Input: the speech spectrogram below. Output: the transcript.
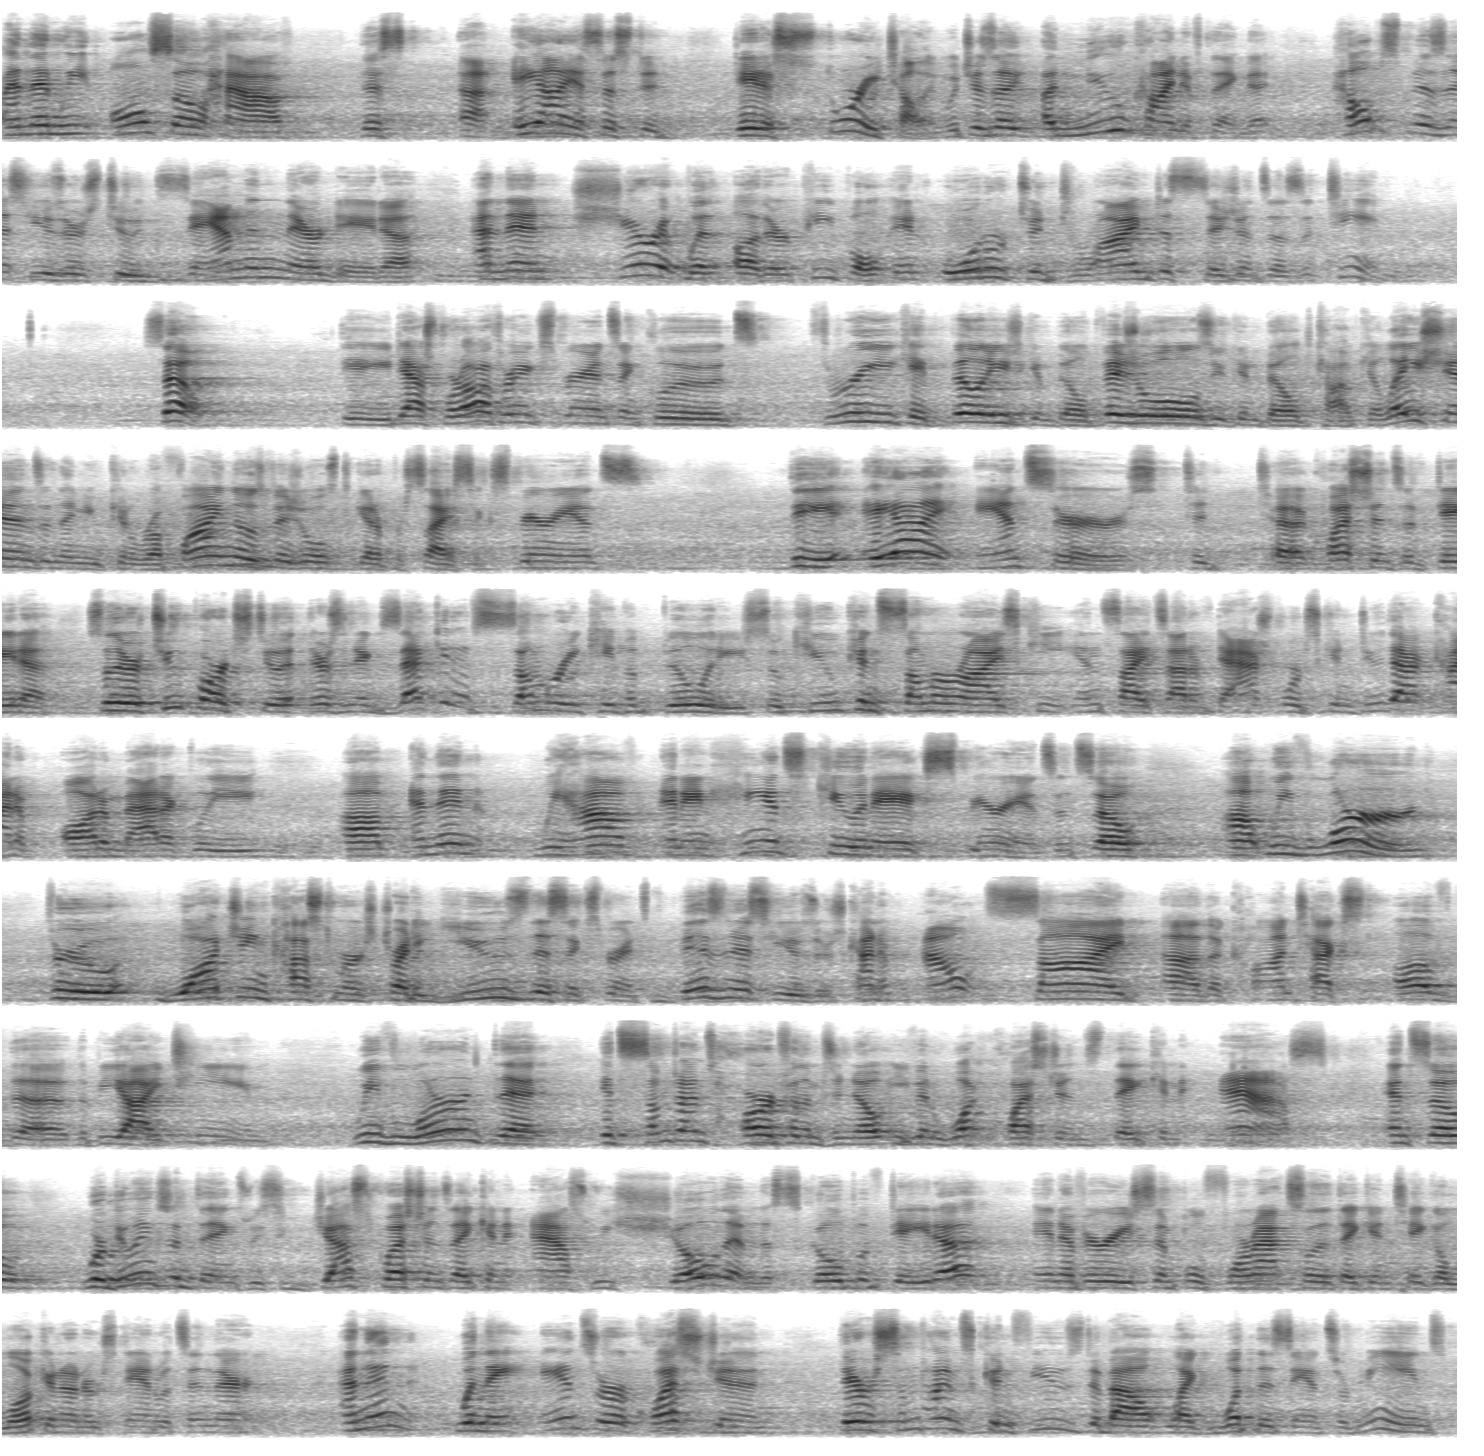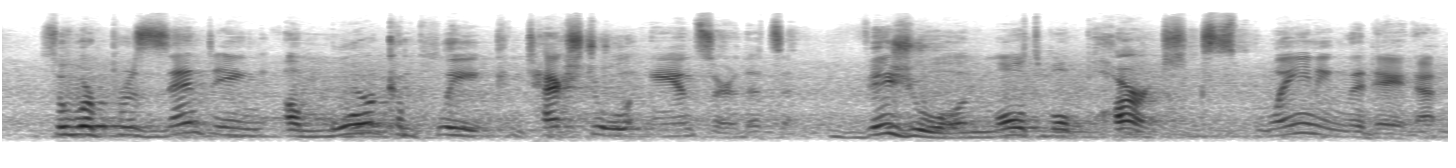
And then we also have this uh, AI assisted data storytelling, which is a, a new kind of thing that helps business users to examine their data and then share it with other people in order to drive decisions as a team. So, the dashboard authoring experience includes three capabilities. You can build visuals, you can build calculations, and then you can refine those visuals to get a precise experience. The AI answers to, to, questions of data. So there are two parts to it. There's an executive summary capability. So Q can summarize key insights out of dashboards, can do that kind of automatically. Um, and then we have an enhanced Q&A experience. And so uh, we've learned through watching customers try to use this experience, business users kind of outside uh, the context of the, the BI team, we've learned that it's sometimes hard for them to know even what questions they can ask. And so we're doing some things. We suggest questions they can ask. We show them the scope of data in a very simple format so that they can take a look and understand what's in there. And then when they answer a question, they're sometimes confused about like what this answer means. So we're presenting a more complete contextual answer that's visual in multiple parts, explaining the data.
